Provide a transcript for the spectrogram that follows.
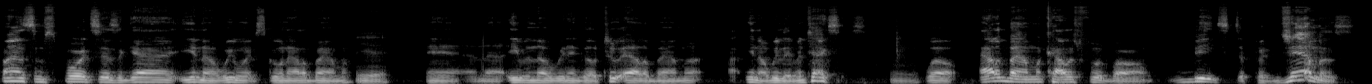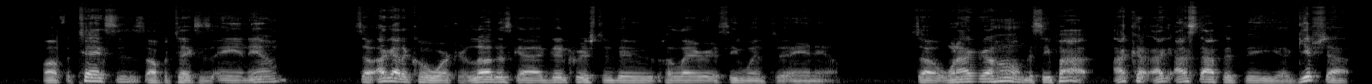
find, some sports as a guy. You know, we went to school in Alabama. Yeah, and uh, even though we didn't go to Alabama, uh, you know, we live in Texas. Mm. Well, Alabama college football beats the pajamas off of Texas, off of Texas A&M. So I got a coworker, love this guy, good Christian dude, hilarious. He went to A&M. So when I go home to see Pop, I I, I stop at the uh, gift shop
